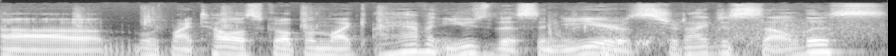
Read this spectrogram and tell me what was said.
uh, with my telescope. I'm like, I haven't used this in years. Should I just sell this?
